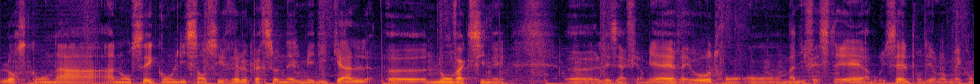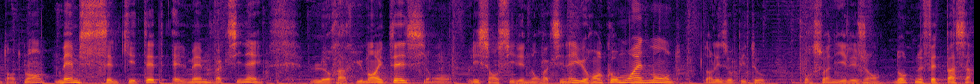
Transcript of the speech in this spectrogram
lorsqu'on a annoncé qu'on licencierait le personnel médical euh, non vacciné. Euh, les infirmières et autres ont, manifesté à Bruxelles pour dire leur mécontentement, même celles qui étaient elles-mêmes vaccinées. Leur argument était, si on licencie les non-vaccinés, il y aura encore moins de monde dans les hôpitaux pour soigner les gens. Donc ne faites pas ça.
